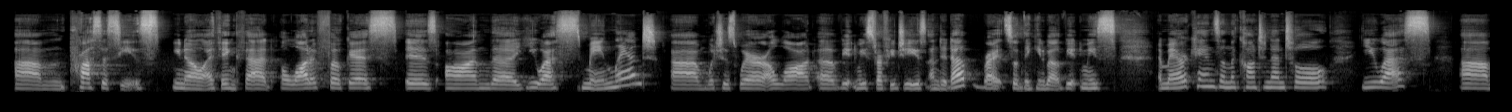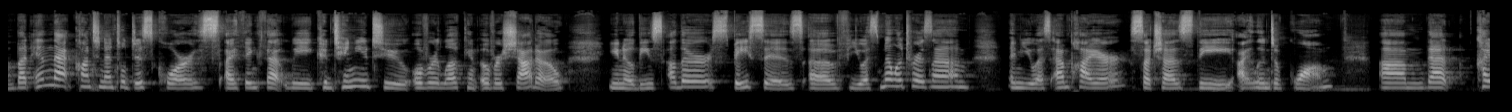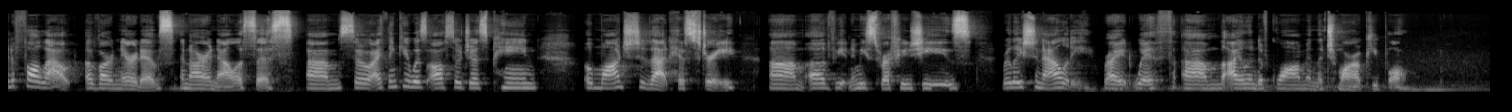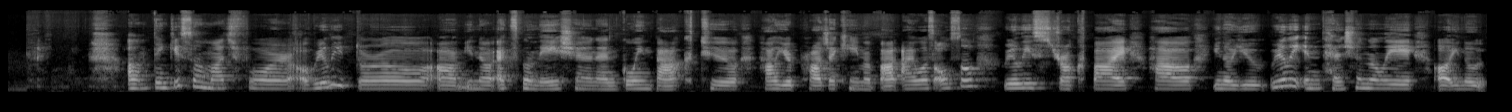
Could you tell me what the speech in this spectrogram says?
um, processes. You know, I think that a lot of focus is on the US mainland, um, which is where a lot of Vietnamese refugees ended up, right? So, thinking about Vietnamese Americans in the continental US. Um, but in that continental discourse, I think that we continue to overlook and overshadow, you know, these other spaces of U.S. militarism and U.S. empire, such as the island of Guam, um, that kind of fall out of our narratives and our analysis. Um, so I think it was also just paying homage to that history um, of Vietnamese refugees relationality, right, with um, the island of Guam and the Chamorro people. Um, thank you so much for a really thorough, um, you know, explanation and going back to how your project came about. I was also really struck by how, you know, you really intentionally, uh, you know,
